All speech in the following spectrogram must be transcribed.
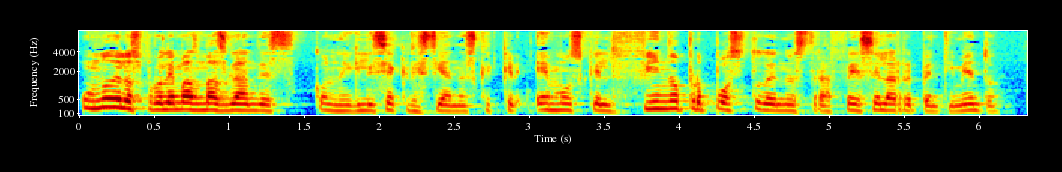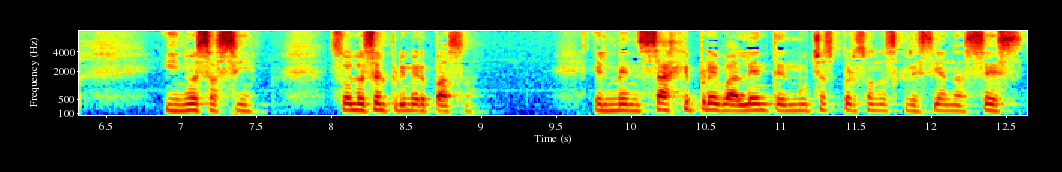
uno de los problemas más grandes con la iglesia cristiana es que creemos que el fino propósito de nuestra fe es el arrepentimiento. Y no es así, solo es el primer paso. El mensaje prevalente en muchas personas cristianas es,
